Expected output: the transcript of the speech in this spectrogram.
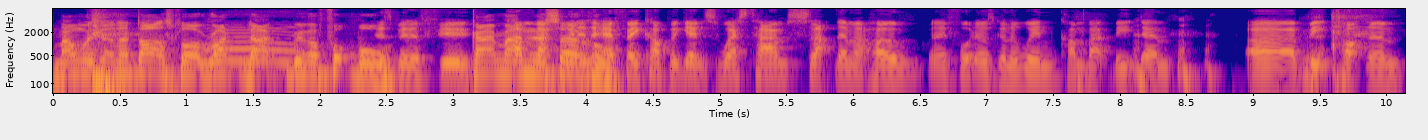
Man was on the dance floor run like with a football. There's been a few. Going round come in a winning the circle. FA Cup against West Ham, slap them at home when they thought they was going to win. Come back, beat them, uh, beat Tottenham.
